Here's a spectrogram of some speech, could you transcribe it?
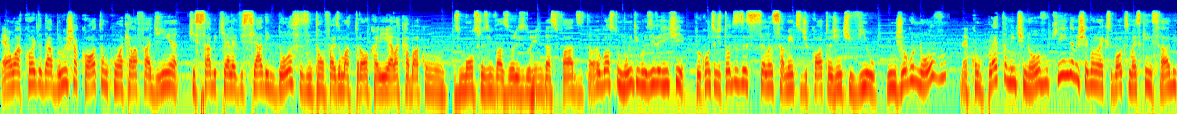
É um acordo da bruxa Cotton com aquela fadinha que sabe que ela é viciada em doces, então faz uma troca ali e ela acabar com os monstros invasores do reino das fadas e tal. Eu gosto muito, inclusive a gente, por conta de todos esses lançamentos de Cotton, a gente viu um jogo novo, né, completamente novo, que ainda não chegou no Xbox, mas quem sabe.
